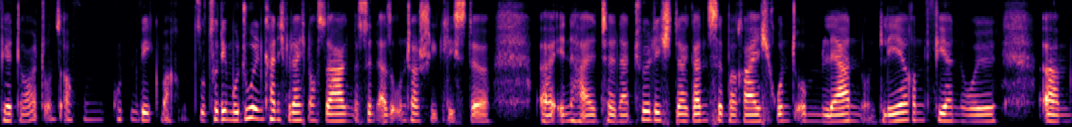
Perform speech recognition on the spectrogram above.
wir dort uns auf einen guten Weg machen. So zu den Modulen kann ich vielleicht noch sagen, das sind also unterschiedlichste äh, Inhalte. Natürlich der ganze Bereich rund um Lernen und Lehren 4.0. Ähm,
